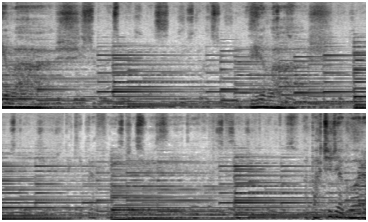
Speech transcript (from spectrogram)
Relaxe. Relaxe. A partir de agora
